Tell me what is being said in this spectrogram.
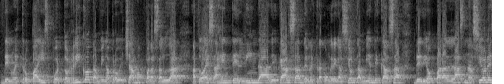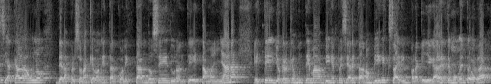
de nuestro país, Puerto Rico. También aprovechamos para saludar a toda esa gente linda de Kansas, de nuestra congregación, también de Casa de Dios para las Naciones y a cada uno de las personas que van a estar conectándose durante esta mañana. Este yo creo que es un tema bien especial, estábamos bien exciting para que llegara este momento, ¿verdad?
